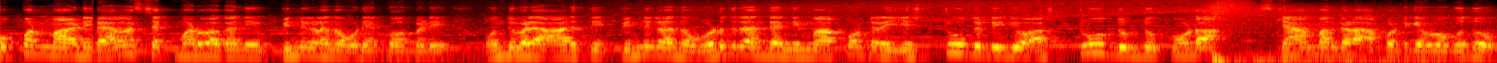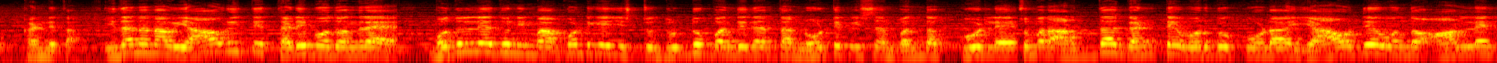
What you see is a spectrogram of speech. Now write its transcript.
ಓಪನ್ ಮಾಡಿ ಬ್ಯಾಲೆನ್ಸ್ ಚೆಕ್ ಮಾಡುವಾಗ ನೀವು ಪಿನ್ ಗಳನ್ನ ಹೊಡೆಯಕ್ಕೆ ಹೋಗಬೇಡಿ. ಒಂದು ವೇಳೆ ಆ ರೀತಿ ಪಿನ್ ಗಳನ್ನ ಹೊಡೆದ್ರೆ ಅಂದ್ರೆ ನಿಮ್ಮ ಅಕೌಂಟ್ ಅಲ್ಲಿ ಎಷ್ಟು ದುಡ್ಡಿದೆಯೋ ಅಷ್ಟು ದುಡ್ಡು ಕೂಡ ಸ್ಕ್ಯಾಮರ್ಗಳ ಅಕೌಂಟ್ಗೆ ಹೋಗುವುದು ಖಂಡಿತ. ಇದನ್ನು ನಾವು ಯಾವ ರೀತಿ ತಡಿಬಹುದು ಅಂದ್ರೆ ಮೊದಲನೇದು ನಿಮ್ಮ ಅಕೌಂಟ್ಗೆ ಇಷ್ಟು ದುಡ್ಡು ಬಂದಿದೆ ಅಂತ ನೋಟಿಫಿಕೇಶನ್ ಬಂದ ಕೂಡಲೇ ಸುಮಾರು ಅರ್ಧ ಗಂಟೆವರೆಗೂ ಕೂಡ ಯಾವುದೇ ಒಂದು ಆನ್ಲೈನ್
